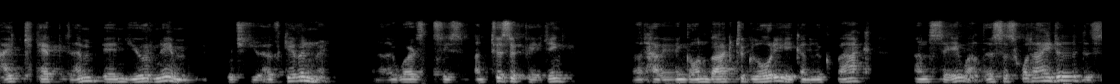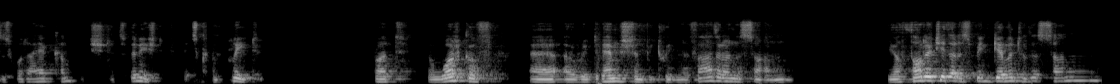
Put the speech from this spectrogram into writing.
I kept them in your name, which you have given me. In other words, he's anticipating that having gone back to glory, he can look back and say, Well, this is what I did, this is what I accomplished. It's finished, it's complete. But the work of uh, a redemption between the Father and the Son, the authority that has been given to the Son,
